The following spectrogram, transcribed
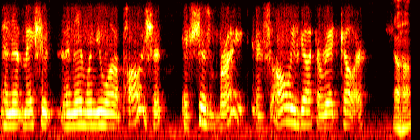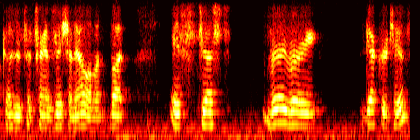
and that makes it. And then when you want to polish it, it's just bright. It's always got the red color because uh-huh. it's a transition element, but it's just very, very decorative,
